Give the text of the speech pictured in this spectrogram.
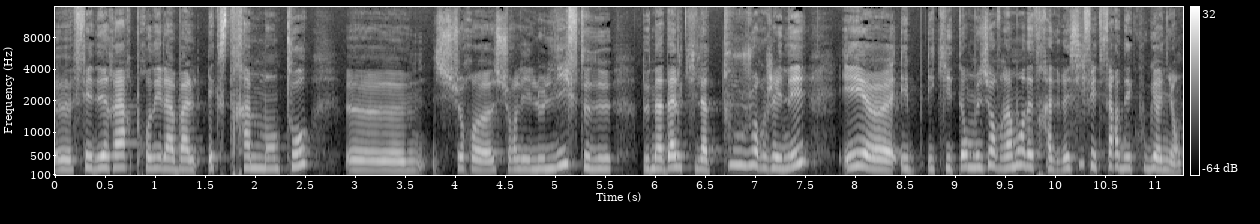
euh, Federer prenait la balle extrêmement tôt euh, sur, sur le lift de, de Nadal qui l'a toujours gêné et, et, qui était en mesure vraiment d'être agressif et de faire des coups gagnants.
